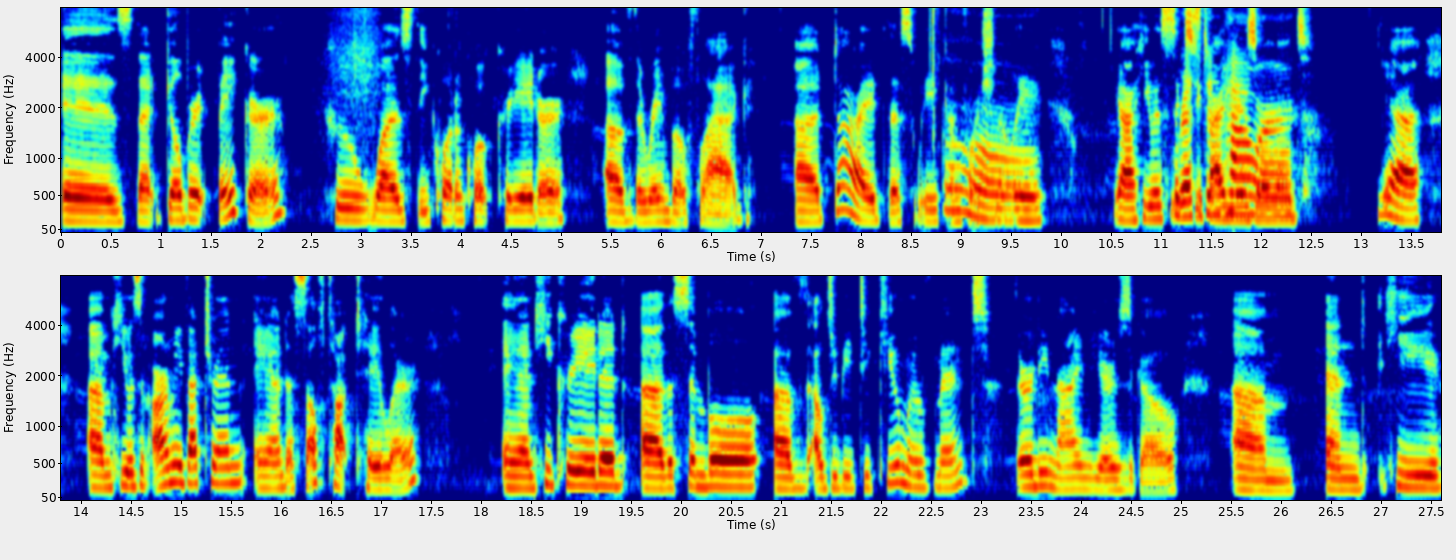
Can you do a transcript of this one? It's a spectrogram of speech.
is that Gilbert Baker, who was the quote unquote creator of the rainbow flag, uh, died this week, unfortunately. Aw. Yeah, he was 65 years old. Yeah. Um, he was an Army veteran and a self taught tailor. And he created uh, the symbol of the LGBTQ movement 39 years ago. Um, and he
